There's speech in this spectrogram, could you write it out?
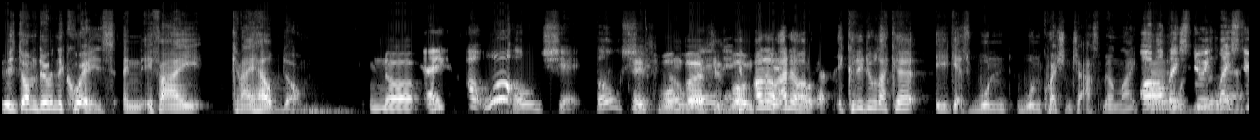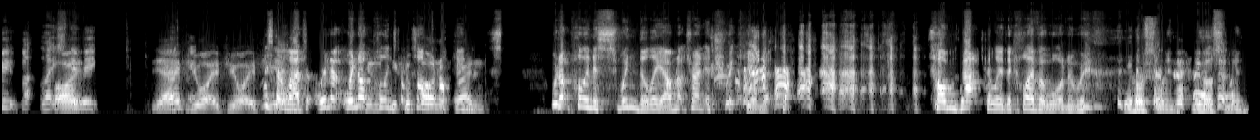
is Dom doing the quiz? And if I can, I help Dom. No, okay. Oh, what? Bullshit. Bullshit. it's one No versus mate. one. Oh no, I know. Could he do like a? He gets one one question to ask me on like. Oh, uh, let's what's do it. Let's do it. but Let's Oh, do it. Yeah, if you want, if you want, if you want. lads, we're not. We're not can- pulling you some sort of fucking- We're not pulling a swindle here. I'm not trying to trick you. Tom's actually the clever one, and we're We're hustling. We're hustling.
